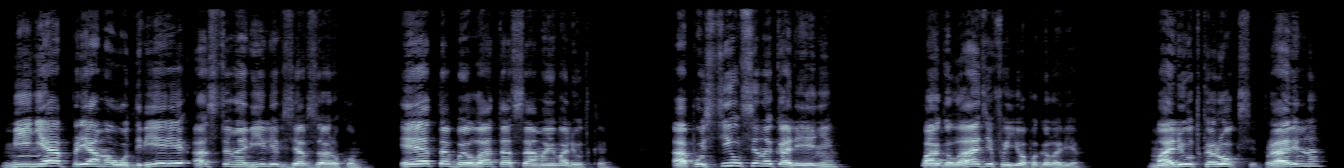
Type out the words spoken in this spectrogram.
меня прямо у двери остановили, взяв за руку. Это была та самая малютка. Опустился на колени, погладив ее по голове. «Малютка Рокси, правильно?»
